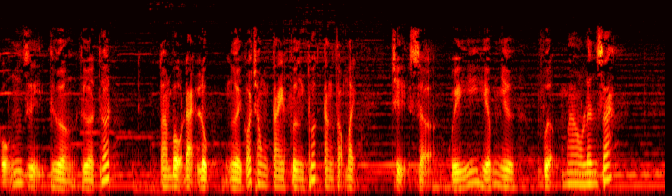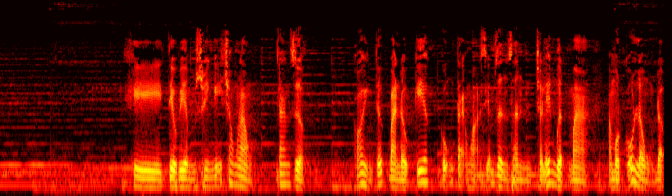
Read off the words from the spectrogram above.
cũng dị thường thừa thớt. Toàn bộ đại lục người có trong tay phương thuốc tăng thọ mệnh chỉ sợ quý hiếm như vượng mau lân giác. Khi tiêu viêm suy nghĩ trong lòng, đan dược có hình thức ban đầu kia cũng tại hỏa diễm dần dần trở lên mượt mà và một cỗ lồng đậm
